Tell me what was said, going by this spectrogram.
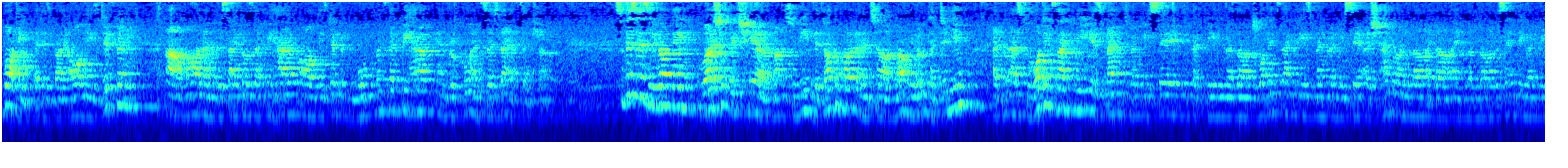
body. That is by all these different um, amal and recitals that we have, all these different movements that we have in ruku and sajda, etc. So this is regarding worship which here Ma'asumin they talk about and inshallah we will continue as to what exactly is meant when we say takbir nazar, what exactly is meant when we say ashhadu an la ilaha illallah, the same thing when we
